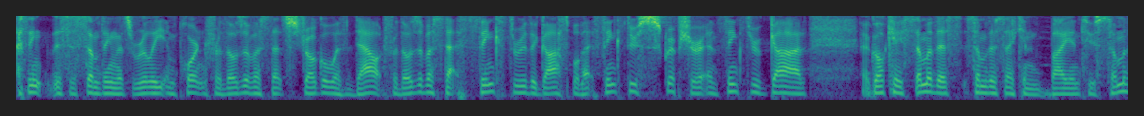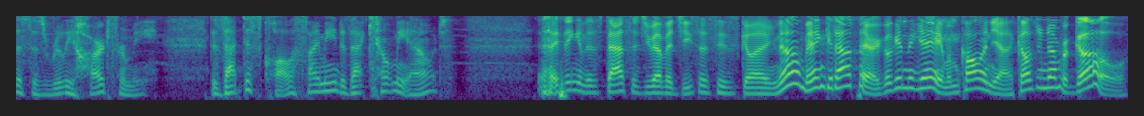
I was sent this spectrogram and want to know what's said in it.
I think this is something that's really important for those of us that struggle with doubt, for those of us that think through the gospel, that think through scripture and think through God. Go, okay, some of this, some of this I can buy into. Some of this is really hard for me. Does that disqualify me? Does that count me out? And I think in this passage, you have a Jesus who's going, No, man, get out there. Go get in the game. I'm calling you. I called your number. Go.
